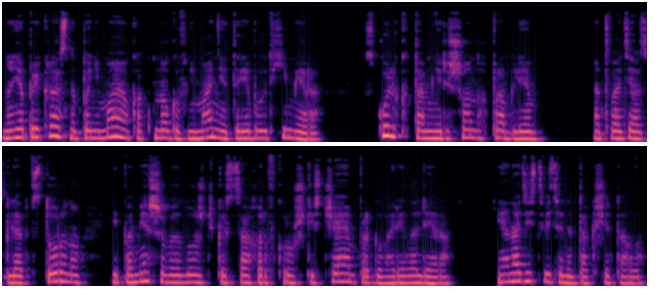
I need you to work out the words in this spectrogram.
Но я прекрасно понимаю, как много внимания требует Химера. Сколько там нерешенных проблем». Отводя взгляд в сторону и помешивая ложечкой сахар в кружке с чаем, проговорила Лера. И она действительно так считала.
